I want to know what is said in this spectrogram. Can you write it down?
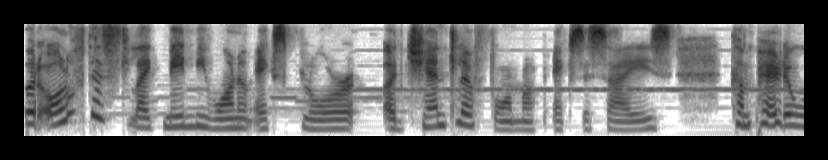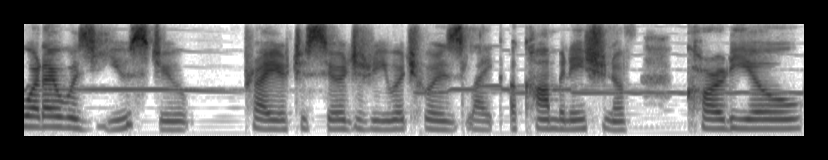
But all of this like made me want to explore a gentler form of exercise compared to what I was used to prior to surgery, which was like a combination of cardio,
